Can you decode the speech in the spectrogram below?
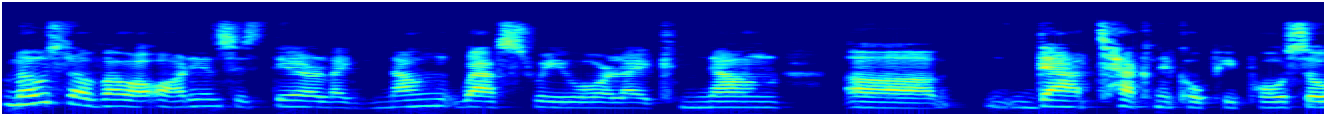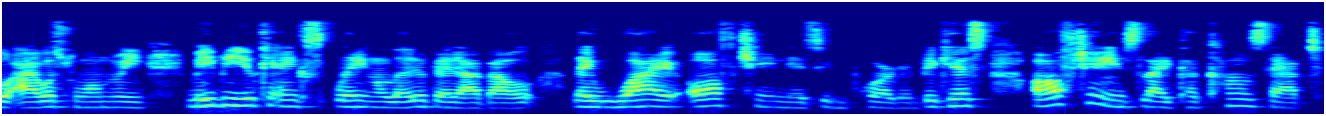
most of our audiences, they're like non Web3 or like non uh, that technical people. So I was wondering, maybe you can explain a little bit about like why off chain is important because off chain is like a concept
